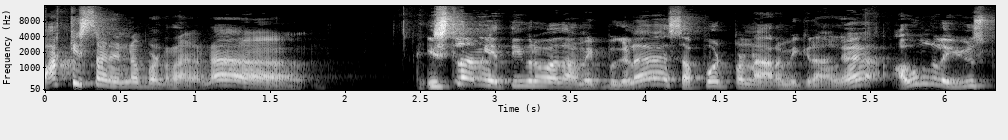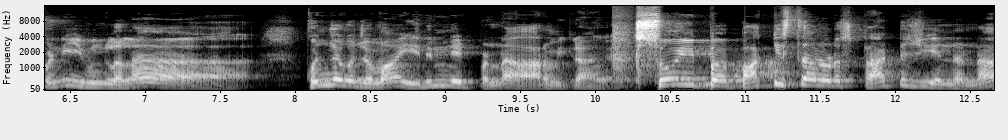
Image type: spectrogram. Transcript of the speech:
பாகிஸ்தான் என்ன பண்ணுறாங்கன்னா இஸ்லாமிய தீவிரவாத அமைப்புகளை சப்போர்ட் பண்ண ஆரம்பிக்கிறாங்க. அவங்கள யூஸ் பண்ணி இவங்களெல்லாம் கொஞ்சம் கொஞ்சமாக எலிமினேட் பண்ண ஆரம்பிக்கிறாங்க. ஸோ இப்போ பாகிஸ்தானோட ஸ்ட்ராட்டஜி என்னன்னா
